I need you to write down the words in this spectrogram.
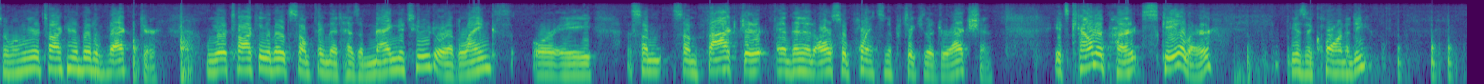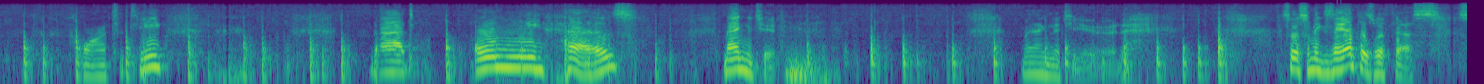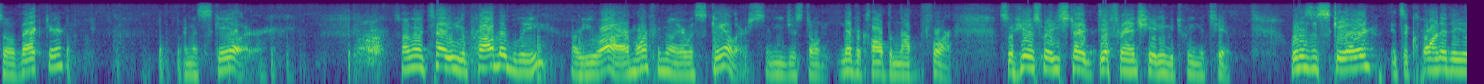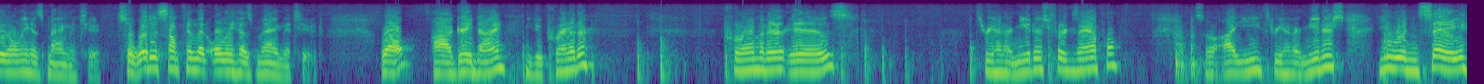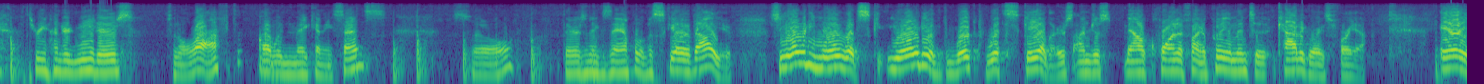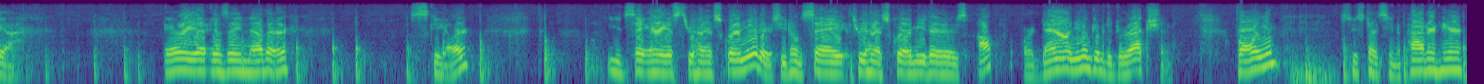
So when we are talking about a vector, we are talking about something that has a magnitude or a length or a some some factor, and then it also points in a particular direction. Its counterpart, scalar, is a quantity quantity that only has magnitude. Magnitude. So some examples with this. So a vector and a scalar. So I'm going to tell you, you're probably, or you are, more familiar with scalars, and you just don't never called them that before. So here's where you start differentiating between the two. What is a scalar? It's a quantity that only has magnitude. So what is something that only has magnitude? Well, uh, grade 9, you do perimeter. Perimeter is 300 meters, for example. So i.e. 300 meters. You wouldn't say 300 meters to the left. That wouldn't make any sense. So there's an example of a scalar value. So you already know what, you already have worked with scalars. I'm just now quantifying, putting them into categories for you. Area. Area is another scalar, you'd say area is 300 square meters. You don't say 300 square meters up or down. You don't give it a direction. Volume, so you start seeing a pattern here.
